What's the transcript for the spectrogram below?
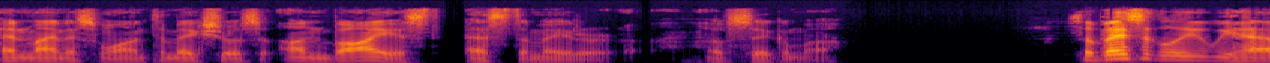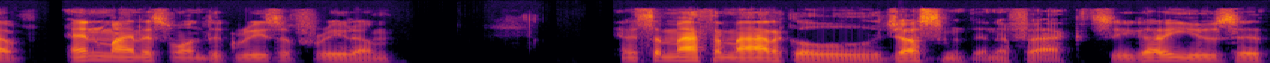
n minus 1 to make sure it's an unbiased estimator of sigma. So basically we have n minus 1 degrees of freedom and it's a mathematical adjustment in effect. So you got to use it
